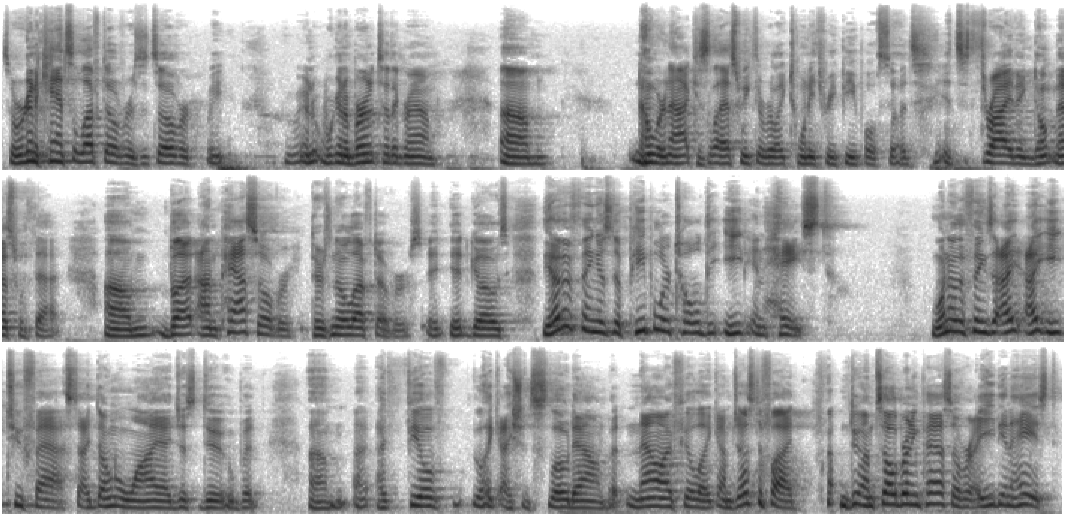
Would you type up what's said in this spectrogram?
So we're going to cancel leftovers. It's over. We, we're going to burn it to the ground. Um, no, we're not, because last week there were like 23 people, so it's it's thriving. Don't mess with that. Um, but on Passover, there's no leftovers. It, it, goes. The other thing is that people are told to eat in haste. One of the things I, I eat too fast. I don't know why. I just do, but um, I, I, feel like I should slow down. But now I feel like I'm justified. I'm, I'm celebrating Passover. I eat in haste.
